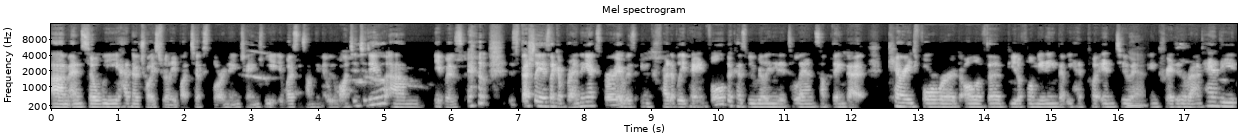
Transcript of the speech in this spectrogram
um, and so we had no choice really but to explore a name change. We it wasn't something that we wanted to do. Um, it was, especially as like a branding expert, it was incredibly painful because we really needed to land something that carried forward all of the beautiful meaning that we had put into yeah. and, and, created around Handy,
